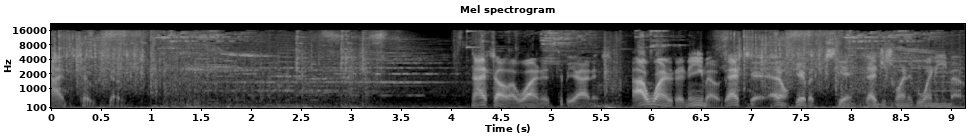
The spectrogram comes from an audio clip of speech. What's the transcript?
I'm so stoked. That's all I wanted, to be honest. I wanted an emote. That's it. I don't care about the skins. I just wanted one emote.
